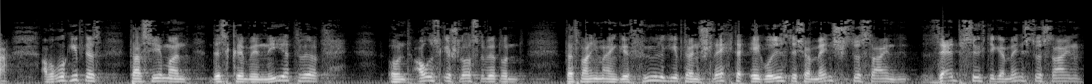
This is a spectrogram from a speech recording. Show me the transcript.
Ja, aber wo gibt es, dass jemand diskriminiert wird? Und ausgeschlossen wird und dass man ihm ein Gefühl gibt, ein schlechter, egoistischer Mensch zu sein, selbstsüchtiger Mensch zu sein.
